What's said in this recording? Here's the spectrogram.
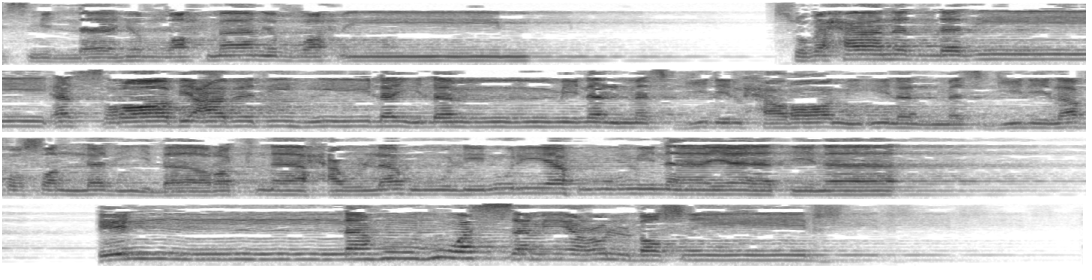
بسم الله الرحمن الرحيم. سبحان الذي أسرى بعبده ليلا من المسجد الحرام إلى المسجد الأقصى الذي باركنا حوله لنريه من آياتنا. إنه هو السميع البصير.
